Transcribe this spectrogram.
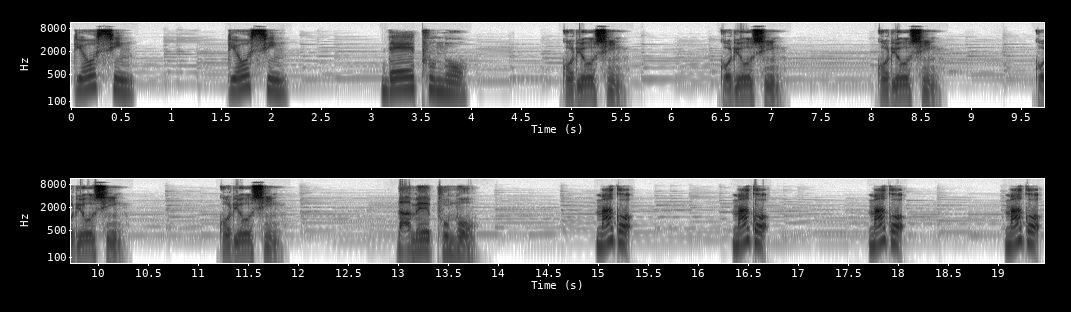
両親両親両親。내부 모。 ご両親。ご両親。ご両親。ご両親。ご両親。남의부 모。 孫。孫。孫。孫。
